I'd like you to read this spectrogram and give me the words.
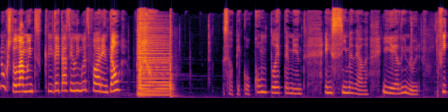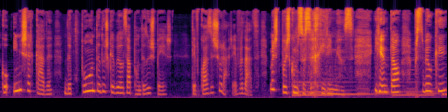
não gostou lá muito que lhe deitassem língua de fora, então. Salpicou completamente em cima dela e a Leonor ficou encharcada da ponta dos cabelos à ponta dos pés. Teve quase a chorar, é verdade, mas depois começou-se a rir imenso. E então percebeu que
